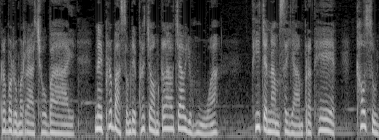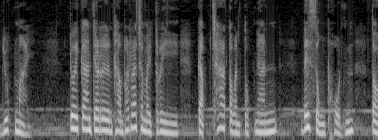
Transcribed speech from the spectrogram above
พระบรมราโชบาย ในพระบาทสมเด็จพระจอมเกล้าเจ้าอยู่หัว ที่จะนำสยามประเทศเข้าสู่ยุคใหม่ โดยการเจริญทำพระราชมัยตรีกับชาติตะวันตกนั้น ได้ส่งผลต่อ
